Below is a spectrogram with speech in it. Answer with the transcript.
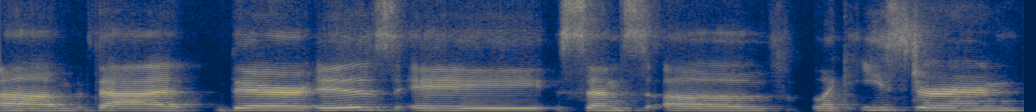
um, that there is a sense of like Eastern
